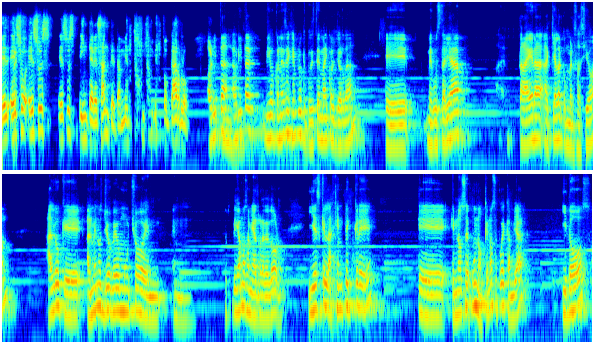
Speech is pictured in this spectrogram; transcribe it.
eso, eso, es, eso es interesante también, también tocarlo. Ahorita, ahorita, digo, con ese ejemplo que pusiste Michael Jordan, eh, me gustaría traer aquí a la conversación algo que al menos yo veo mucho en, digamos, a mi alrededor. Y es que la gente cree que, que, no se, uno, que no se puede cambiar. Y dos,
